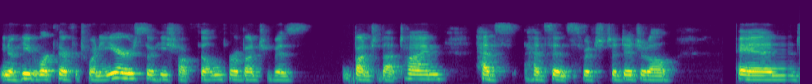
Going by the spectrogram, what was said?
you know he'd worked there for 20 years so he shot film for a bunch of his bunch of that time had had since switched to digital. And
